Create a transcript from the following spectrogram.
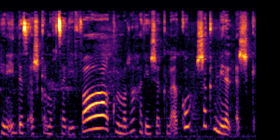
كاين عدة أشكال مختلفة. كل مرة غادي نشارك معكم شكل من الأشكال.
